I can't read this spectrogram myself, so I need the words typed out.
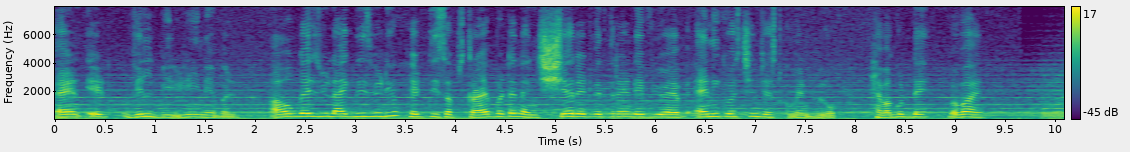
and it will be re-enabled. I hope guys you like this video. Hit the subscribe button and share it with friend. If you have any question just comment below. Have a good day. Bye bye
